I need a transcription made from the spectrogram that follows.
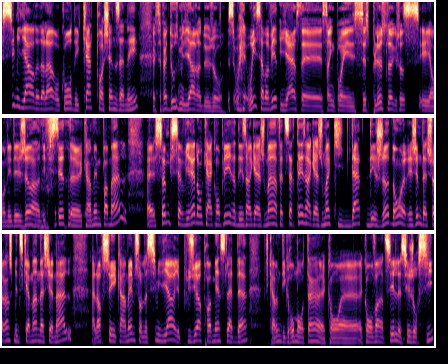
6 milliards de dollars au cours des quatre prochaines années. Ça fait 12 milliards en deux jours. Oui, ça va vite. Hier, c'était 5,6 plus, là, quelque chose. Et on est déjà en déficit euh, quand même pas mal. somme qui servirait donc à accomplir des engagements, en fait, certains engagements qui datent déjà, dont un régime d'assurance médicaments national. Alors, c'est quand même sur le 6 milliards, il y a plusieurs promesses là-dedans. C'est quand même des gros montants euh, euh, qu'on ventile ces jours-ci.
